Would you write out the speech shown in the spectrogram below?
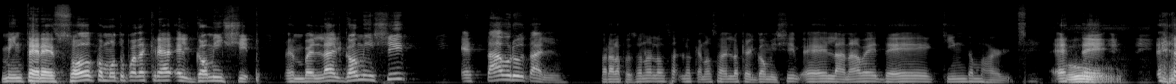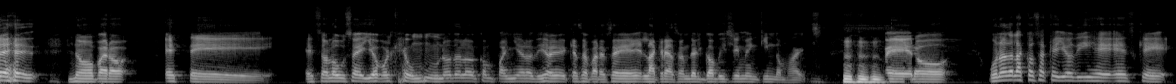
me interesó cómo tú puedes crear el Gummy Ship. En verdad, el Gummy Ship está brutal. Para las personas los, los que no saben lo que es el Gummy Ship es la nave de Kingdom Hearts. Este, no, pero este, eso lo usé yo porque un- uno de los compañeros dijo que se parece la creación del Gummy Ship en Kingdom Hearts. Pero una de las cosas que yo dije es que,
